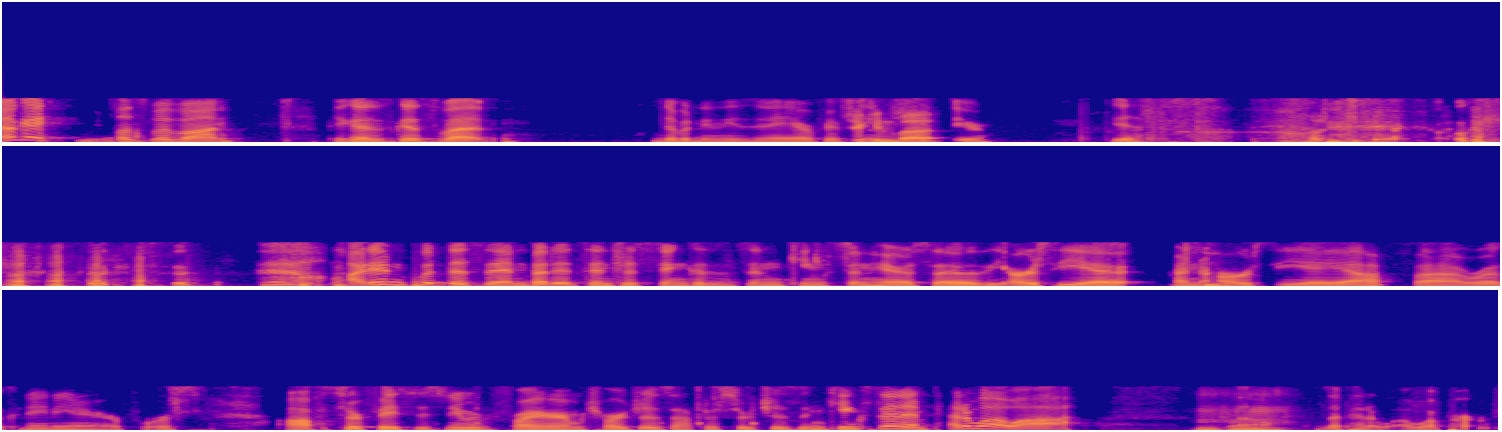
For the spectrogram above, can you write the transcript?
Okay, let's move on. Because guess what? Nobody needs an AR-15. Chicken butt. shoot deer. Yes. Oh, dear. I didn't put this in, but it's interesting because it's in Kingston here. So the RCA, an RCAF, uh, Royal Canadian Air Force officer faces new firearm charges after searches in Kingston and Petawawa. Mhm. Well, the Petawawa part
